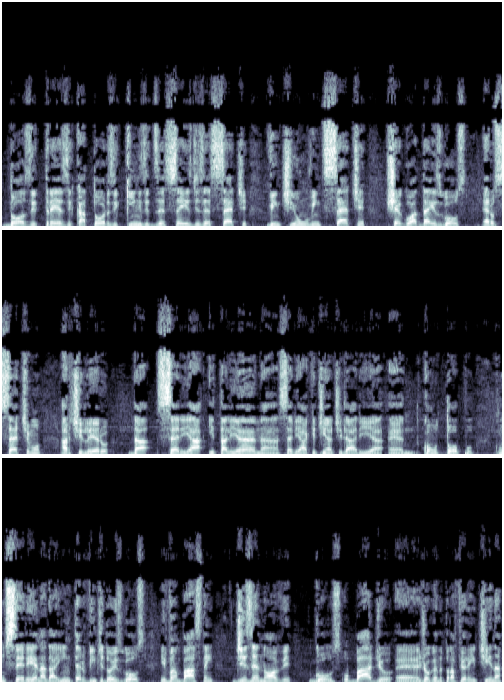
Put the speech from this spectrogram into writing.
12, 13, 14, 15, 16, 17, 21, 27, chegou a 10 gols, era o sétimo artilheiro da Série A italiana. Série A que tinha artilharia é, com o topo com Serena da Inter, 22 gols, e Van Basten, 19 gols. O Baggio, é, jogando pela Fiorentina,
